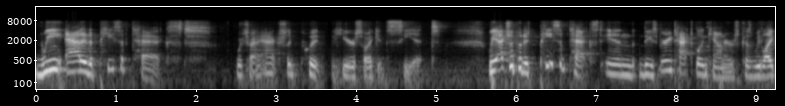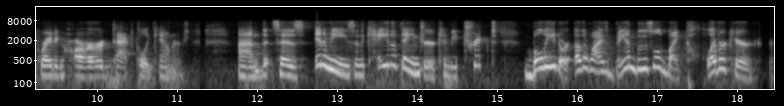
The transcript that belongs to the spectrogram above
we added a piece of text, which I actually put here so I could see it. We actually put a piece of text in these very tactical encounters because we like writing hard tactical encounters um, that says enemies in the cave of danger can be tricked, bullied, or otherwise bamboozled by clever characters.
